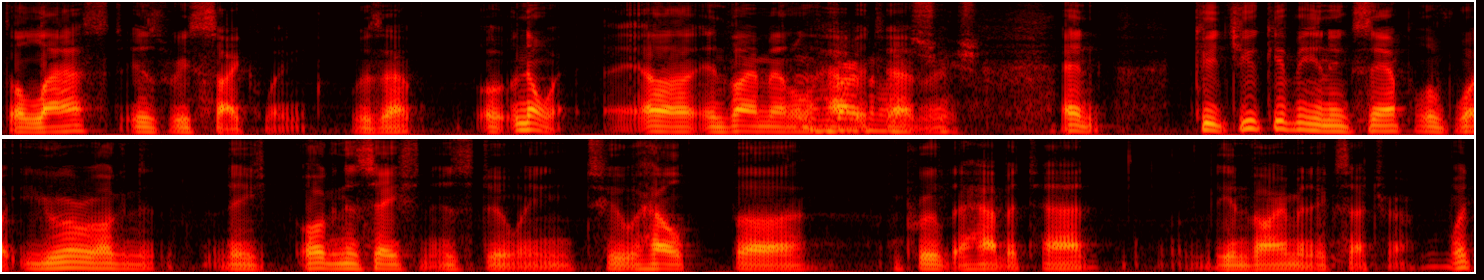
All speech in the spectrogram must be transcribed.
The last is recycling. Was that, oh, no, uh, environmental, Environmental habitat. right? And could you give me an example of what your organi- organization is doing to help uh, improve the habitat, the environment, et cetera? What,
